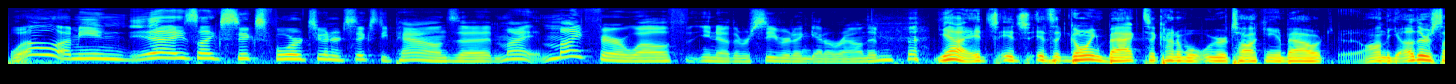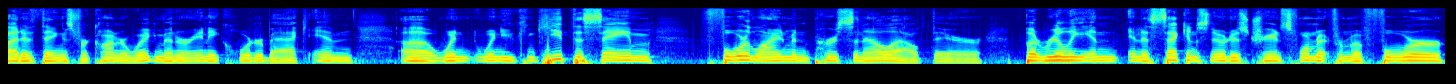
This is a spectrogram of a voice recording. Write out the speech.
well I mean yeah he's like 6'4 260 pounds uh, might might fare well if you know the receiver didn't get around him. Yeah, it's it's it's going back to kind of what we were talking about on the other side of things for Conner Weigman or any quarterback, and uh, when when you can keep the same four lineman personnel out there, but really in in a second's notice transform it from a four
